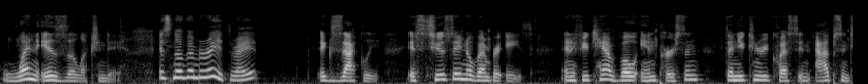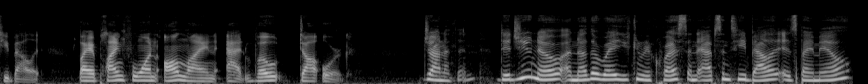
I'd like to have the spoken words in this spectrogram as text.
when is Election Day? It's November 8th, right? Exactly. It's Tuesday, November 8th. And if you can't vote in person, then you can request an absentee ballot by applying for one online at vote.org. Jonathan, did you know another way you can request an absentee ballot is by mail?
